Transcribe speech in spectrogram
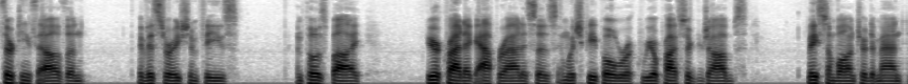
13,000 evisceration fees imposed by bureaucratic apparatuses in which people work real private sector jobs based on volunteer demand,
